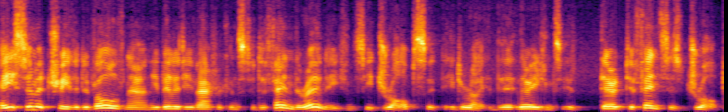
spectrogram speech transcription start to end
asymmetry that evolved now in the ability of Africans to defend their own agency drops. It, it, their, agency, their defences drop,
